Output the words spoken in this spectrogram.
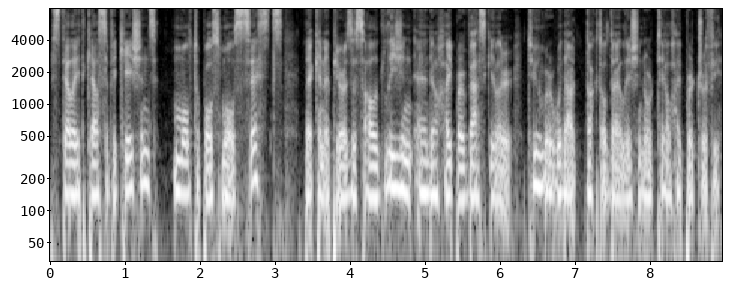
stellate calcifications, multiple small cysts that can appear as a solid lesion, and a hypervascular tumor without ductal dilation or tail hypertrophy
